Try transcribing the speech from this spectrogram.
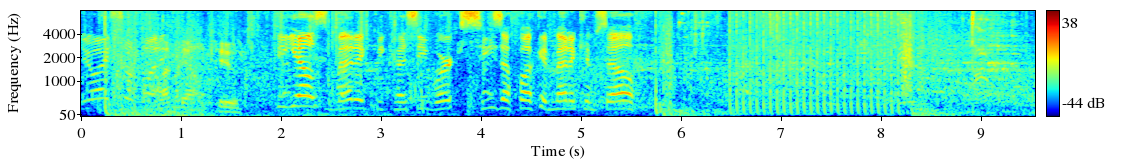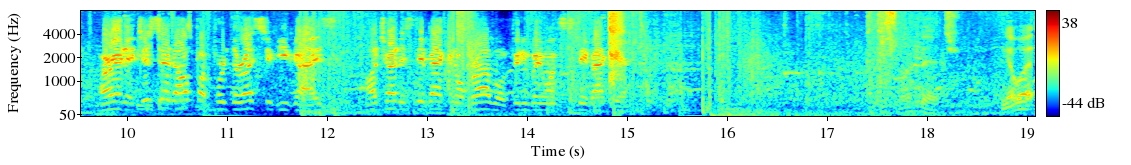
you know, why it's so funny. I'm down too. He yells medic because he works. He's a fucking medic himself. Alright, I just said Alpha for the rest of you guys. I'll try to stay back in Old Bravo if anybody wants to stay back here. Son of a bitch. You know what?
